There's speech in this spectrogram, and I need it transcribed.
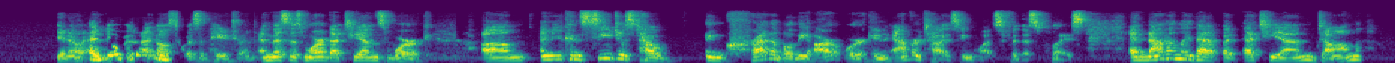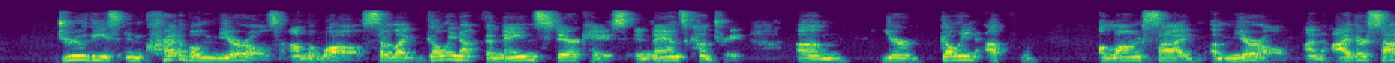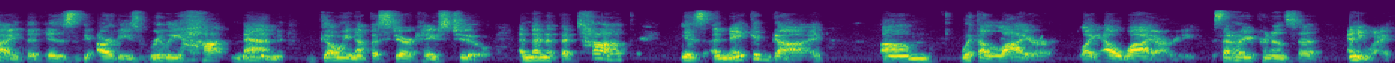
You know, and, and also as a patron. And this is more of Etienne's work. Um, and you can see just how incredible the artwork and advertising was for this place. And not only that, but Etienne Dom drew these incredible murals on the walls. So, like going up the main staircase in Man's Country, um, you're going up alongside a mural on either side that is the, are these really hot men going up a staircase too. And then at the top is a naked guy um, with a lyre, like L Y R E. Is that how you pronounce that? Anyway,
